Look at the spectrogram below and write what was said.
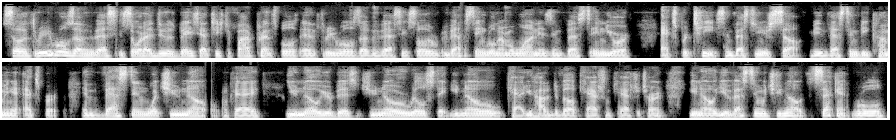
So three rules of investing. So what I do is basically I teach the five principles and three rules of investing. So investing rule number one is invest in your expertise, invest in yourself, invest in becoming an expert, invest in what you know. Okay you know your business, you know real estate, you know cat, you how to develop cash on cash return. You know, you invest in what you know. The second rule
